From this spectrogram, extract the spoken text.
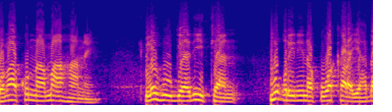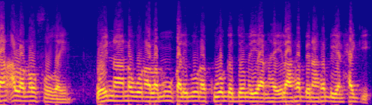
Wamaa kunnaa ma ahaanin lahu gaadiidkan muqriniina kuwa karaya haddaan alla noo fududayn wainaa anaguna lamunqalibuuna kuwa gadoomayaanahay ilaa rabbina rabbigan xaggi.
